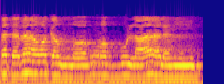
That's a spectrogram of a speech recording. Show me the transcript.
فتبارك الله رب العالمين.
